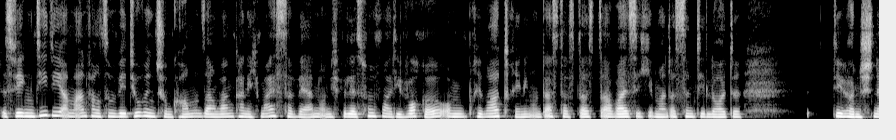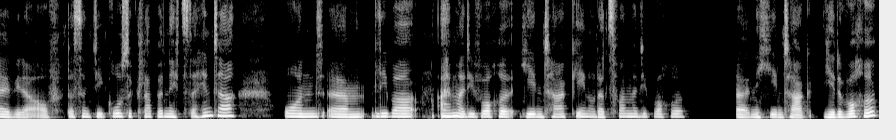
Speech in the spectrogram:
Deswegen die, die am Anfang zum Wing schon kommen und sagen, wann kann ich Meister werden und ich will jetzt fünfmal die Woche und Privattraining und das, das, das, da weiß ich immer, das sind die Leute, die hören schnell wieder auf. Das sind die große Klappe, nichts dahinter und ähm, lieber einmal die Woche jeden Tag gehen oder zweimal die Woche, äh, nicht jeden Tag, jede Woche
